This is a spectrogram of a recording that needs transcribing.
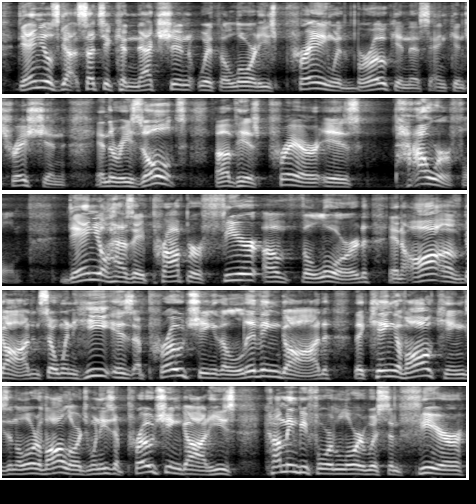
Daniel's got such a connection with the Lord. He's praying with brokenness and contrition. And the result of his prayer is powerful. Daniel has a proper fear of the Lord and awe of God. And so when he is approaching the living God, the King of all kings and the Lord of all lords, when he's approaching God, he's coming before the Lord with some fear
